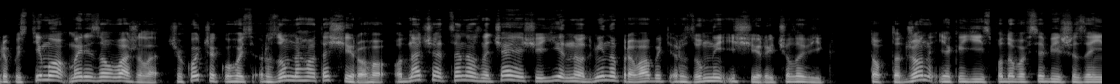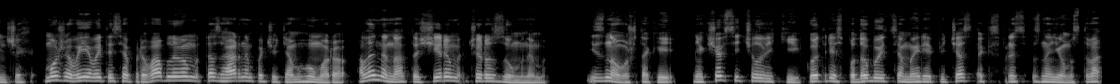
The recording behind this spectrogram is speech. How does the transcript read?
Припустімо, Мері зауважила, що хоче когось розумного та щирого, одначе це не означає, що її неодмінно привабить розумний і щирий чоловік. Тобто Джон, який їй сподобався більше за інших, може виявитися привабливим та з гарним почуттям гумору, але не надто щирим чи розумним. І знову ж таки, якщо всі чоловіки, котрі сподобаються Мері під час експрес-знайомства,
